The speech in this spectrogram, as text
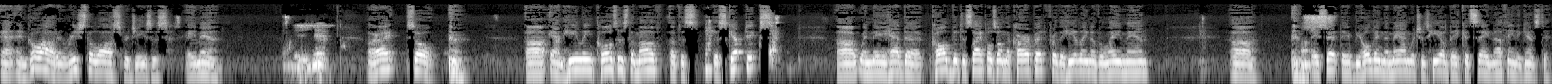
and, and go out and reach the lost for Jesus. Amen. Amen. All right. So, uh, and healing closes the mouth of the, the skeptics. Uh, when they had the called the disciples on the carpet for the healing of the lame man, uh, they said they beholding the man which was healed, they could say nothing against it.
